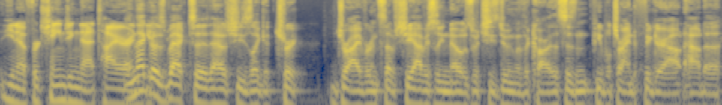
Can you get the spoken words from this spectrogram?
you know, for changing that tire. and that get- goes back to how she's like a trick driver and stuff. She obviously knows what she's doing with the car. This isn't people trying to figure out how to.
